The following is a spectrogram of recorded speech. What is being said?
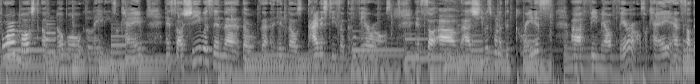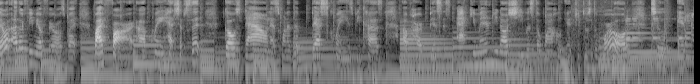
foremost of noble ladies, okay? And so she was in the, the, the in those dynasties of the pharaohs, and so um, uh, she was one of the greatest uh, female pharaohs. Okay, and so there were other female pharaohs, but by far, uh, Queen Hatshepsut goes down as one of the best queens because of her business acumen. You know, she was the one who introduced the world to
